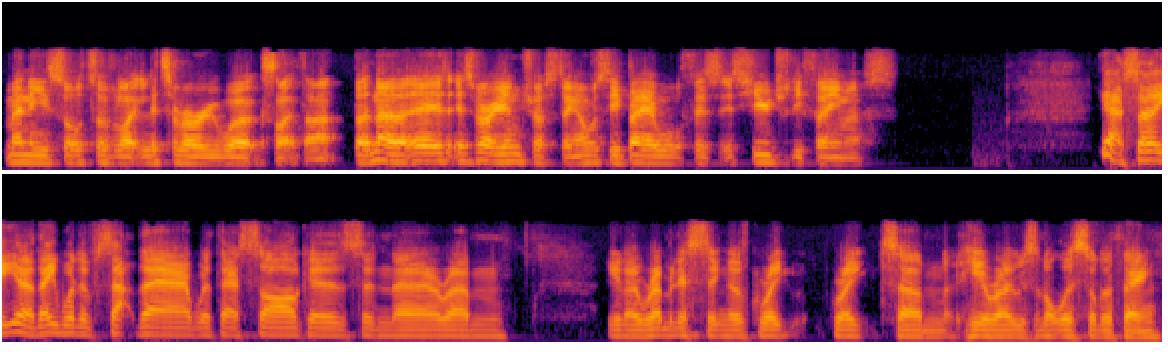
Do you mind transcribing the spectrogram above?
many sort of like literary works like that, but no, it, it's very interesting. Obviously, Beowulf is is hugely famous. Yeah, so you know they would have sat there with their sagas and their um you know, reminiscing of great great um, heroes and all this sort of thing.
